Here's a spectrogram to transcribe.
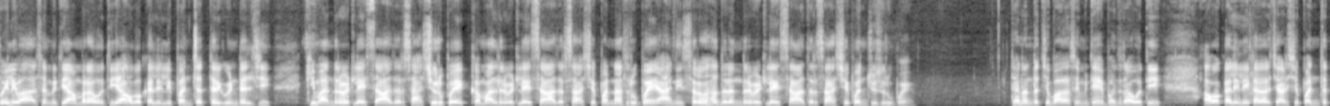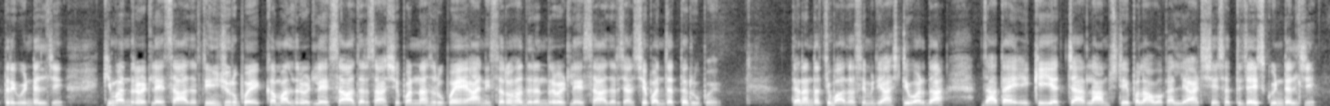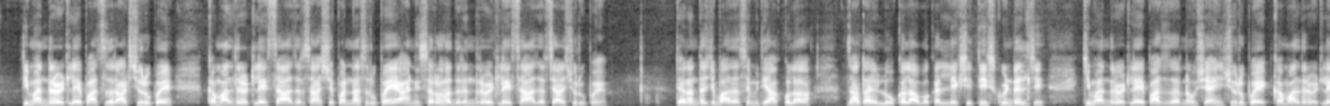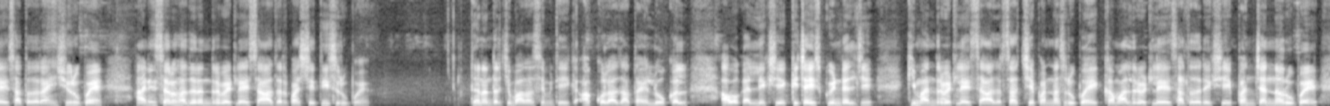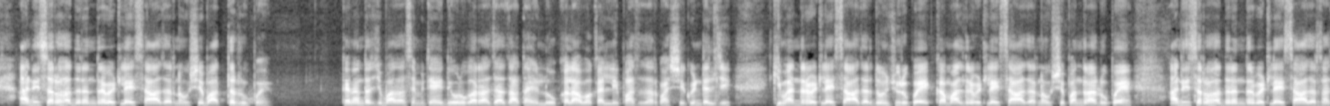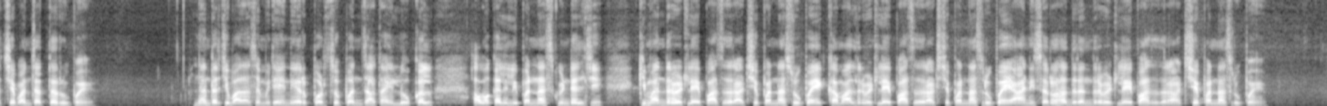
पहिली बाजार समिती अमरावती आवक आलेली पंच्याहत्तर क्विंटलची. किमान दर भेटले सहा हजार सहाशे रुपये कमाल दर भेटले सहा हजार सहाशे पन्नास रुपये आणि सर्वसाधारण दर भेटले सहा हजार सहाशे पंचवीस रुपये. त्यानंतरची बाजार समिती आहे भद्रावती. आवक आलेली एक हजार चारशे पंच्याहत्तर क्विंटलची. किमान दर भेटले सहा हजार तीनशे रुपये कमाल दर भेटले सहा हजार सहाशे पन्नास रुपये आणि सर्वसाधारण दर भेटले सहा हजार चारशे पंच्याहत्तर रुपये. त्यानंतरची बाजार समिती आष्टी वर्धा. जात आहे एक एच चार लांब स्टेपल आवक आलेली आठशे सत्तेचाळीस क्विंटलची. किमान दर भेटले पाच हजार आठशे रुपये कमाल दर भेटले सहा हजार सहाशे पन्नास रुपये आणि सर्वसाधारण दर भेटले सहा हजार चारशे रुपये. त्यानंतरची बाजार समिती अकोला जात आहे. लोकल आवक आलेली एकशे तीस क्विंटलची. किमान दर भेटले पाच हजार नऊशे ऐंशी रुपये कमाल दर भेटले सात हजार ऐंशी रुपये आणि सर्वसाधारण दर भेटले सहा हजार पाचशे तीस रुपये. त्यानंतरची बाजार समिती एक अकोला जात आहे. लोकल आवक आलेली एकशे एक्केचाळीस क्विंटलची. किमान दर भेटले सहा हजार सातशे पन्नास रुपये कमाल दर भेटले सात हजार एकशे पंच्याण्णव रुपये आणि सर्वसाधारण दर भेटले सहा हजार नऊशे बहात्तर रुपये. त्यानंतरची बाजार समिती आहे. देऊळगाव राजा जात आहे. लोकल आवक पाच हजार पाचशे क्विंटलची. किमान दर भेटले सहा हजार दोनशे रुपये. कमाल दर भेटले सहा हजार नऊशे पंधरा रुपये. आणि सर्वसाधारण दर आहे सहा हजार सातशे पंच्याहत्तर रुपये. नंतरची बाजार समिती आहे. नेरपर सुपन जात आहे. लोकल आवक आलेली पन्नास क्विंटलची. किमान दर भेटले पाच हजार आठशे पन्नास रुपये. कमाल दर भेटले पाच हजार आठशे पन्नास रुपये. आणि सर्वसाधारण दर भेटले पाच हजार आठशे पन्नास रुपये.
